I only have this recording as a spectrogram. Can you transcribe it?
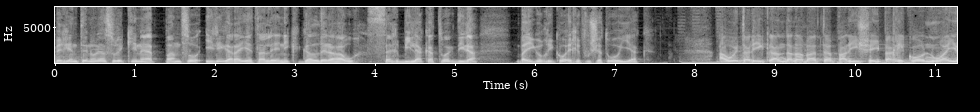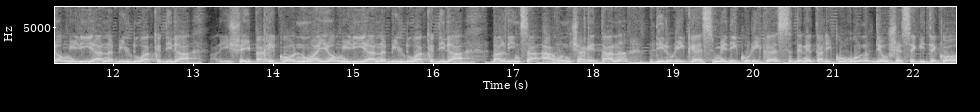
Berrien tenorea zurekin eh, pantzo irigarai eta lehenik galdera hau. Zer bilakatuak dira baigorriko errefusiatu hoiak? Hauetarik handana bat Paris Iparreko Nuaion irian bilduak dira. Paris Iparreko Nuaion irian bilduak dira. Baldintza arruntxarretan, dirurik ez, medikurik ez, denetarik urrun, deusez egiteko.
